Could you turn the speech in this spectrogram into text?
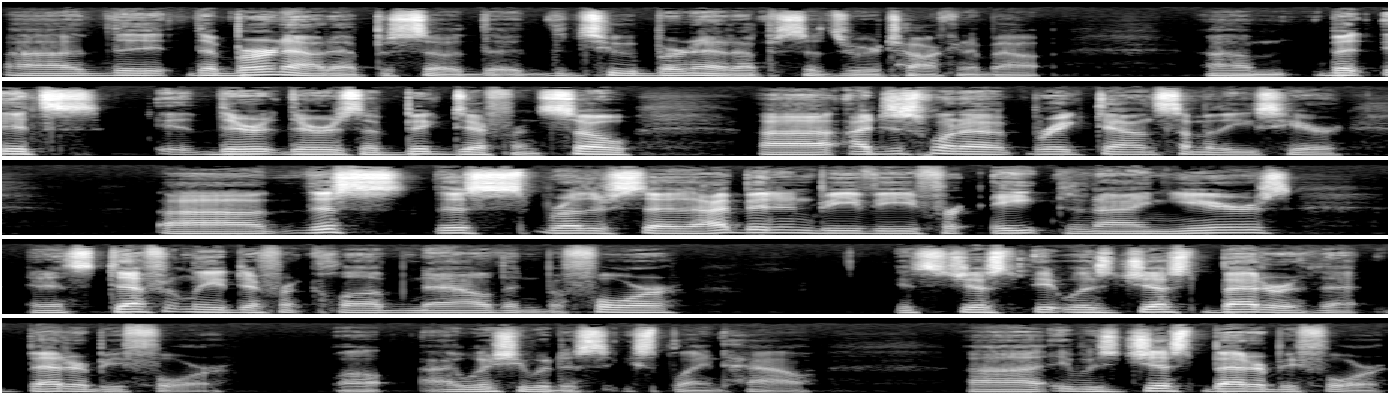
uh, the the burnout episode, the the two burnout episodes we were talking about. Um, but it's there. There's a big difference. So uh, I just want to break down some of these here. Uh, this this brother said, I've been in BV for eight to nine years, and it's definitely a different club now than before. It's just it was just better that better before. Well, I wish he would have explained how. Uh, it was just better before.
